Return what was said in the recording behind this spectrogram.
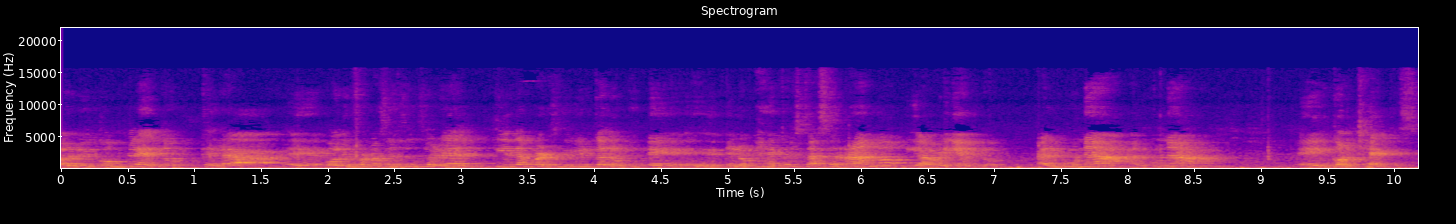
o lo incompleto que la, eh, o la información sensorial tiende a percibir que eh, el objeto está cerrando y abriendo alguna, alguna eh, corchetes.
